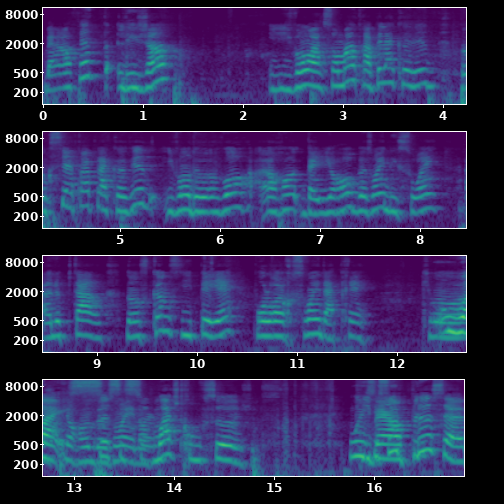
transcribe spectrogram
Ben en fait, les gens, ils vont sûrement attraper la COVID. Donc, s'ils attrapent la COVID, ils vont devoir, aura- ben, ils auront besoin des soins à l'hôpital. Donc, c'est comme s'ils payaient pour leurs soins d'après. vont- Ouais, qu'ils auront ça, besoin. Donc, sûr. moi, je trouve ça juste. Oui, Puis, ben, ça. en plus, euh,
